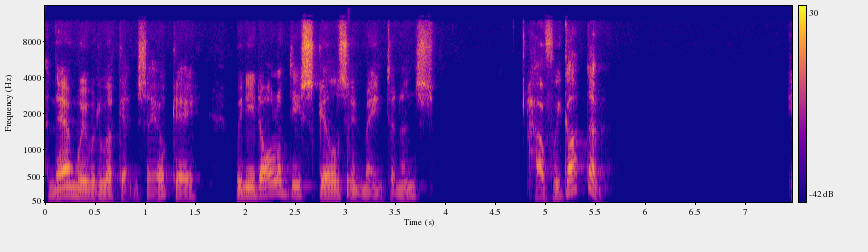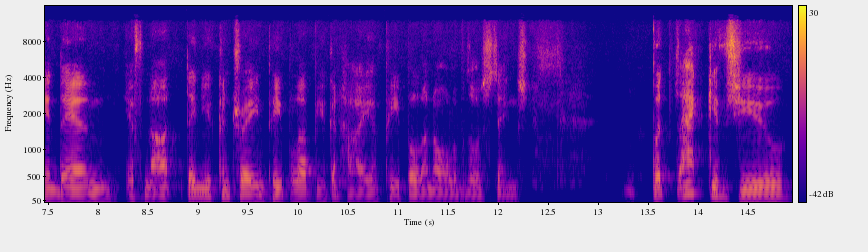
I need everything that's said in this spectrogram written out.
And then we would look at and say, okay, we need all of these skills in maintenance. Have we got them? And then, if not, then you can train people up, you can hire people, and all of those things. But that gives you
